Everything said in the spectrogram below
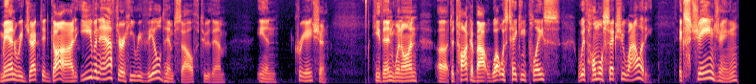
Man rejected God even after he revealed himself to them in creation. He then went on uh, to talk about what was taking place with homosexuality exchanging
